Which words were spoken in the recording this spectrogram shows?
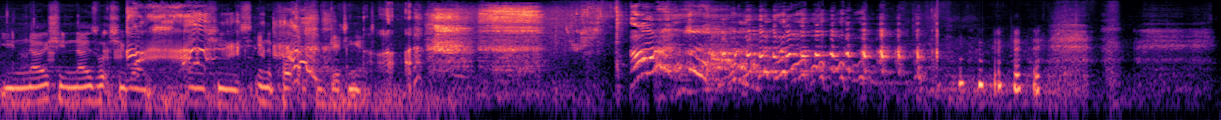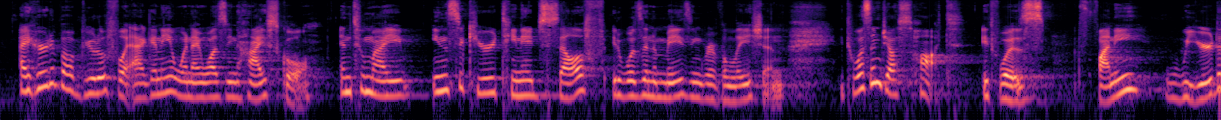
You know she knows what she wants and she's in the process of getting it. I heard about beautiful agony when I was in high school. And to my insecure teenage self, it was an amazing revelation. It wasn't just hot, it was funny, weird,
